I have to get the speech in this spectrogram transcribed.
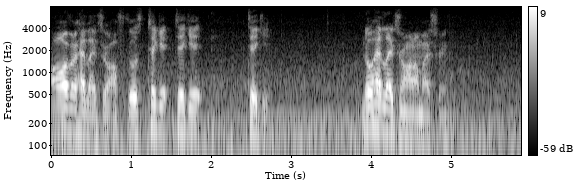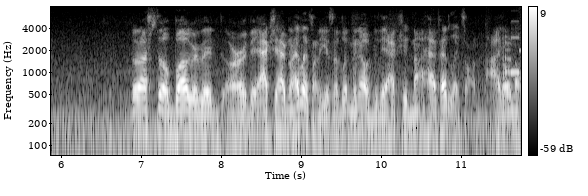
all of our headlights are off. Those ticket, ticket, ticket. No headlights are on on my screen. So that's still a bug, or they or they actually have no headlights on. You guys let me know. Do they actually not have headlights on? I don't know.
